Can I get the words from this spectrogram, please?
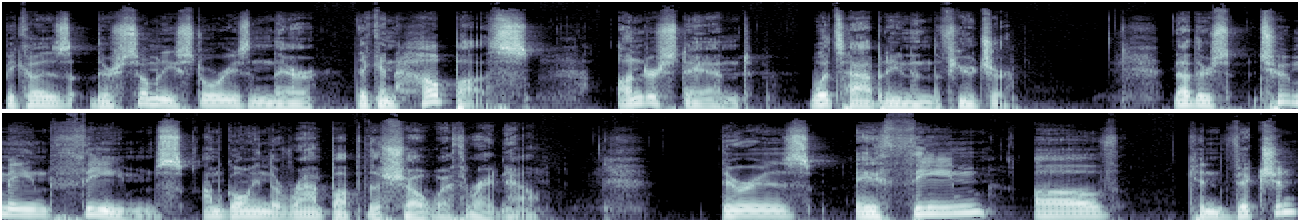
because there's so many stories in there that can help us understand what's happening in the future. Now, there's two main themes I'm going to wrap up the show with right now. There is a theme of conviction,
